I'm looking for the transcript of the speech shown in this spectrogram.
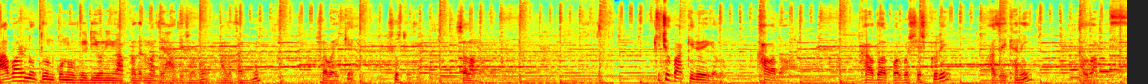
আবার নতুন কোনো ভিডিও নিয়ে আপনাদের মাঝে হাজির হব। ভালো থাকবেন। সবাইকে সুস্থ থাকবেন। সালাম কিছু বাকি রয়ে গেল। খাওয়া দাওয়া। খাওয়া দাওয়ার পর্ব শেষ করে। আজ এখানেই। আল্লাহ হাফিজ।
